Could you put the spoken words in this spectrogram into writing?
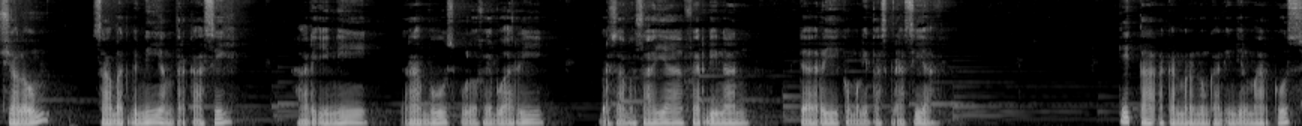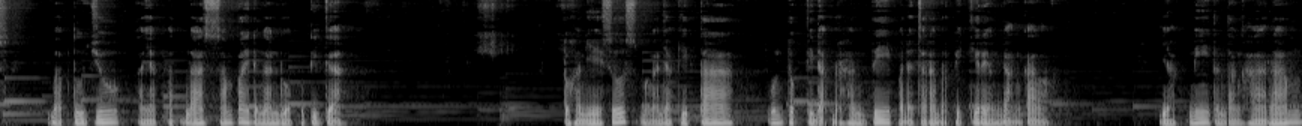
Shalom, sahabat geni yang terkasih. Hari ini Rabu 10 Februari bersama saya Ferdinand dari komunitas Gracia. Kita akan merenungkan Injil Markus bab 7 ayat 14 sampai dengan 23. Tuhan Yesus mengajak kita untuk tidak berhenti pada cara berpikir yang dangkal, yakni tentang haram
